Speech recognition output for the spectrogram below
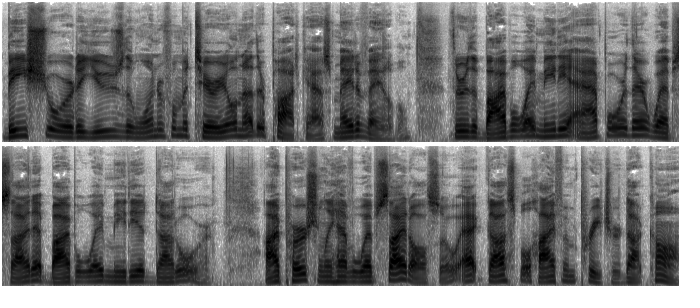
Be sure to use the wonderful material and other podcasts made available through the Bible Way Media app or their website at BibleWayMedia.org. I personally have a website also at gospel-preacher.com.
